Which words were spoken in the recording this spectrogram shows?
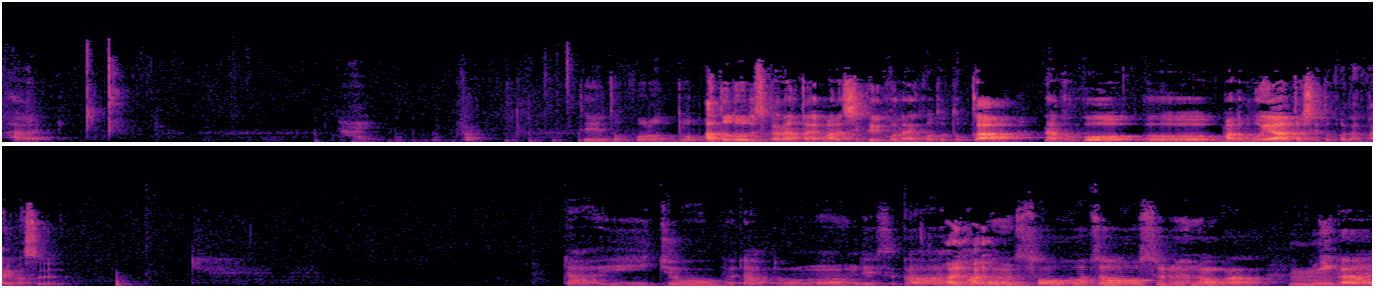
はい。はい。っていうところとあとどうですか？なんかまだしっくりこないこととかなんかこうおまだもやっとしてるところなんかあります？大丈夫だと思うんですが、はいはい。多分想像するのがうん。苦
